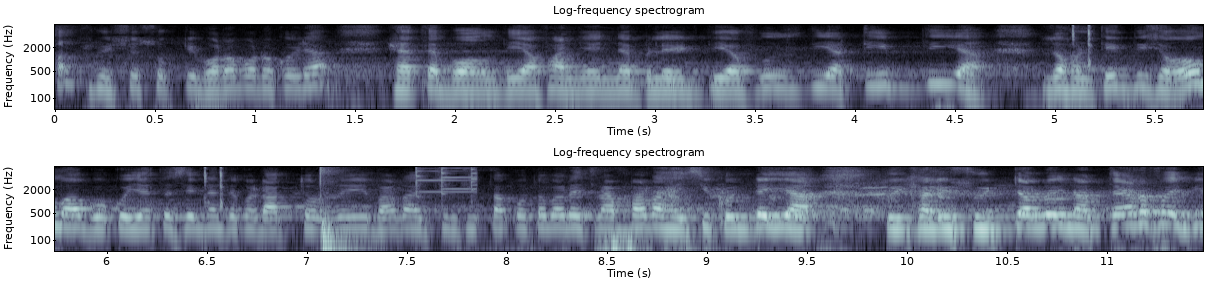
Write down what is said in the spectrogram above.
সাফি হয়েছে চুক্তি বড় বড় কইরা হেতে বল দিয়া পানি না ব্লেড দিয়া ফুজ দিয়া, টিপ দিয়া, যখন টিপ দিছে, ও মা কই যেতেছে না দেখো ডাক্তার রে ভাড়া চিন্তা বারে ট্রাপ ভাড়া হাইছি কোন দিয়া তুই খালি সুইটটা লই না, টের পাইবি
